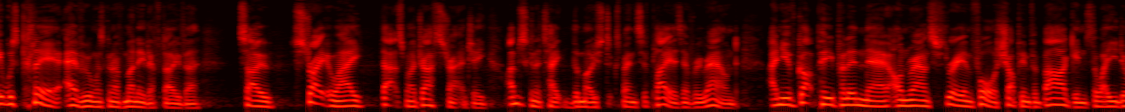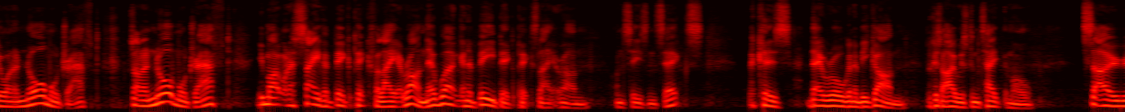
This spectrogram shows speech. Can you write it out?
it was clear everyone was going to have money left over. So straight away, that's my draft strategy. I'm just going to take the most expensive players every round. And you've got people in there on rounds three and four shopping for bargains the way you do on a normal draft. Because on a normal draft, you might want to save a big pick for later on. There weren't going to be big picks later on on season six because they were all going to be gone because I was going to take them all. So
